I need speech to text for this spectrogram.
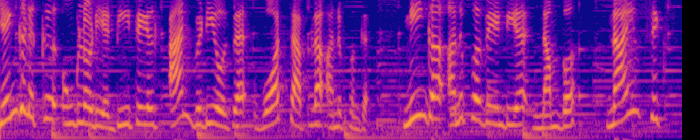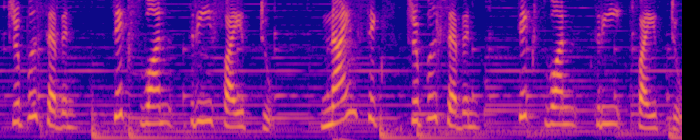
எங்களுக்கு உங்களுடைய டீடைல்ஸ் அண்ட் வீடியோஸை வாட்ஸ்அப்ல அனுப்புங்க. நீங்க அனுப்ப வேண்டிய number nine six triple seven six one three five two nine six triple seven six one three five two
